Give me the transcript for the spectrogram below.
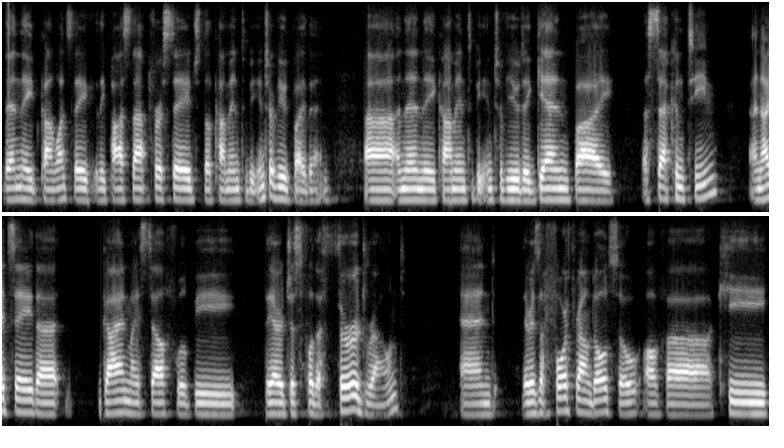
Then they come once they they pass that first stage, they'll come in to be interviewed by them, uh, and then they come in to be interviewed again by a second team. And I'd say that Guy and myself will be there just for the third round. And there is a fourth round also of uh, key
